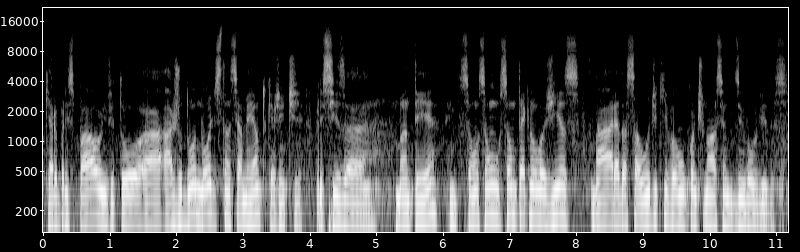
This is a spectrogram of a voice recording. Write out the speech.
que era o principal, evitou, ajudou no distanciamento que a gente precisa manter. São, são, são tecnologias na área da saúde que vão continuar sendo desenvolvidas.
